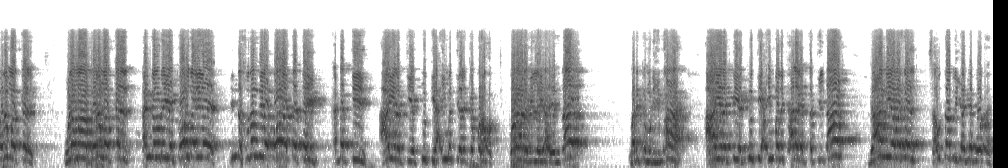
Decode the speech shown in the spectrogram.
பெருமக்கள் உலமா பெருமக்கள் தங்களுடைய தோள்களிலே இந்த சுதந்திர போராட்டத்தை கடத்தி ஆயிரத்தி எட்நூத்தி ஐம்பத்தி ஏழுக்கு அப்புறம் போராடவில்லையா என்றால் மறுக்க முடியுமா? ஆயிரத்தி எட்நூத்தி ஐம்பது காலகட்டத்தில் தான் காந்தி அவர்கள் சவுத் ஆப்பிரிக்காக்கே போறார்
